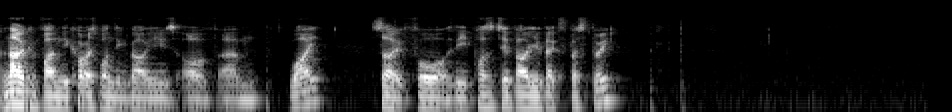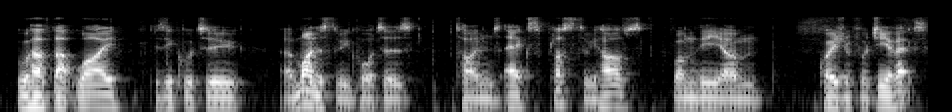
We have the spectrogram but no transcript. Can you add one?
And now we can find the corresponding values of um, y. So for the positive value of x plus 3, we'll have that y is equal to uh, minus 3 quarters times x plus 3 halves from the um, equation for g of x.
